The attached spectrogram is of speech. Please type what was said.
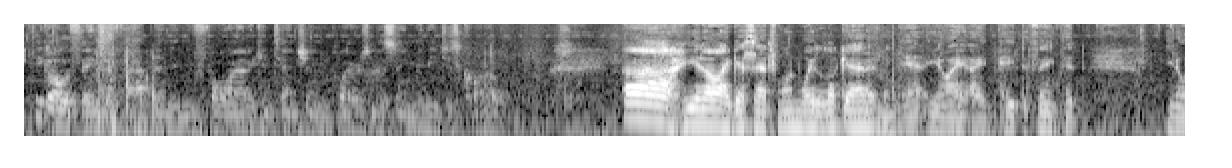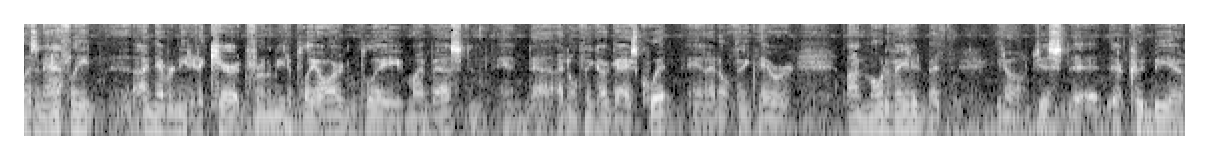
I think all the things that have happened and you've fallen out of contention, players missing, maybe just caught up. Uh, you know, I guess that's one way to look at it. And, uh, you know, I, I hate to think that, you know, as an athlete, I never needed a carrot in front of me to play hard and play my best. And, and uh, I don't think our guys quit, and I don't think they were unmotivated. But, you know, just uh, there could be a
